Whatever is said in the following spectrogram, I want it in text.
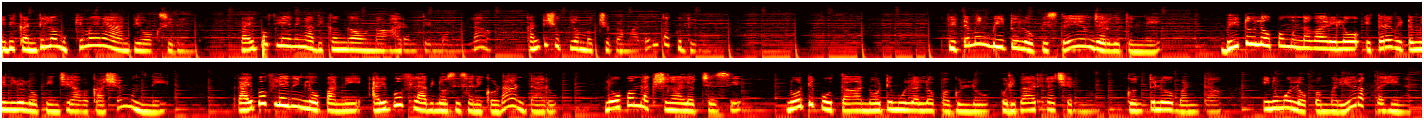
ఇది కంటిలో ముఖ్యమైన యాంటీ ఆక్సిడెంట్ రైబోఫ్లేవిన్ అధికంగా ఉన్న ఆహారం తినడం వల్ల కంటి శుక్లం వచ్చే ప్రమాదం తగ్గుతుంది. విటమిన్ బి టూ లోపిస్తే ఏం జరుగుతుంది? బి టూ లోపం ఉన్న వారిలో ఇతర విటమిన్లు లోపించే అవకాశం ఉంది. రైబోఫ్లేవిన్ లోపాన్ని అరిబోఫ్లాబినోసిస్ అని కూడా అంటారు. లోపం లక్షణాలు వచ్చేసి నోటిపూత నోటి మూలల్లో పగుళ్ళు పొడిబారిన చర్మం గొంతులో మంట ఇనుము లోపం మరియు రక్తహీనత.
